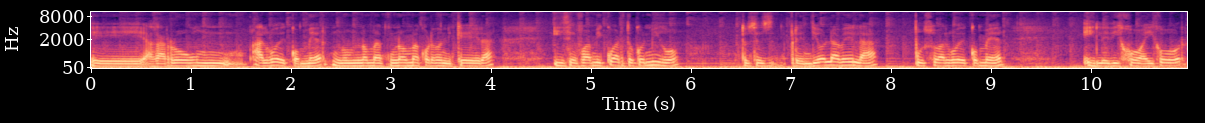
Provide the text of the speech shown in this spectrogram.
eh, agarró un, algo de comer, no, no, me, no me acuerdo ni qué era, y se fue a mi cuarto conmigo. Entonces prendió la vela puso algo de comer y le dijo a Igor,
